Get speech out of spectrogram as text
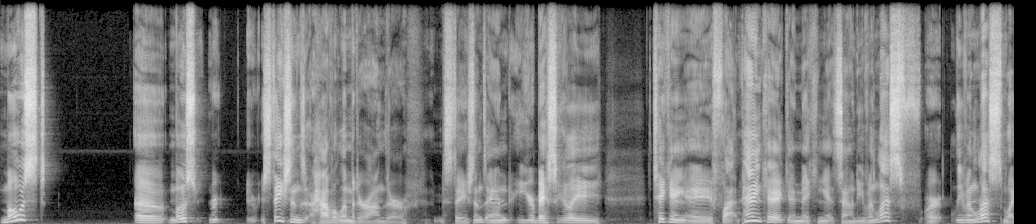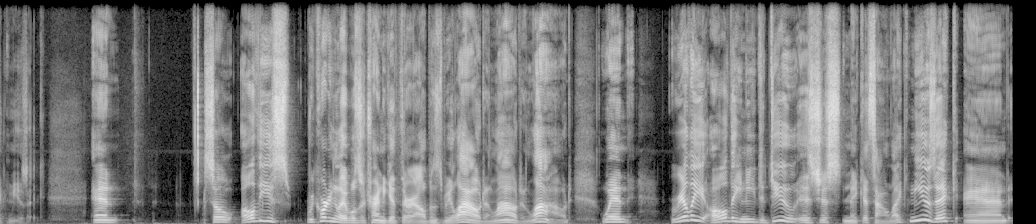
most uh, most stations have a limiter on their stations, and you're basically taking a flat pancake and making it sound even less or even less like music. And so all these recording labels are trying to get their albums to be loud and loud and loud when really all they need to do is just make it sound like music and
